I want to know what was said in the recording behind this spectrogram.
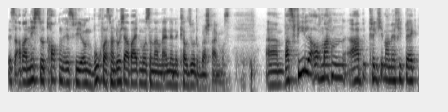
es aber nicht so trocken ist wie irgendein Buch, was man durcharbeiten muss und am Ende eine Klausur drüber schreiben muss. Ähm, was viele auch machen, kriege ich immer mehr Feedback,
